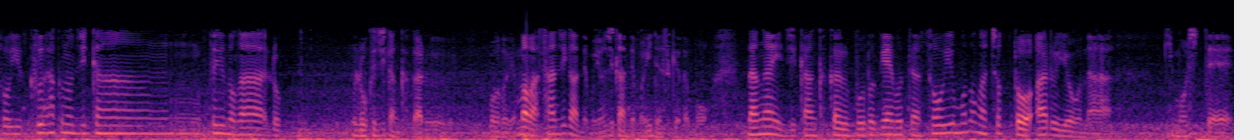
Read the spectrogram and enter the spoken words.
そういう空白の時間というのが 6, 6時間かかるボードゲーム、まあ、まあ3時間でも4時間でもいいですけども、長い時間かかるボードゲームっていうのはそういうものがちょっとあるような気もして、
